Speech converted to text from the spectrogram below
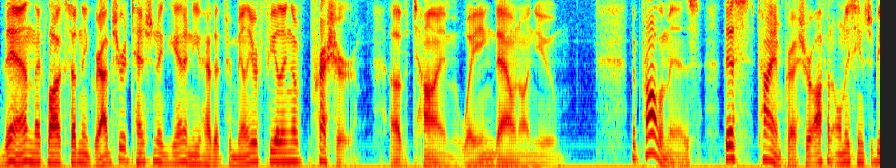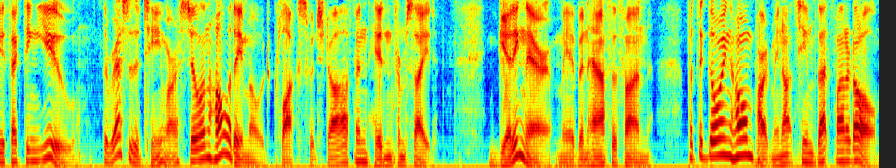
Then the clock suddenly grabs your attention again, and you have that familiar feeling of pressure, of time weighing down on you. The problem is, this time pressure often only seems to be affecting you. The rest of the team are still in holiday mode, clocks switched off and hidden from sight. Getting there may have been half the fun, but the going home part may not seem that fun at all,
